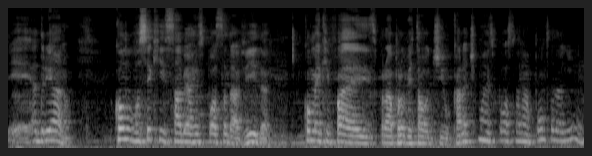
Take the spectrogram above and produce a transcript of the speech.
Eh, Adriano, como você que sabe a resposta da vida, como é que faz pra aproveitar o dia? O cara tinha uma resposta na ponta da linha.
